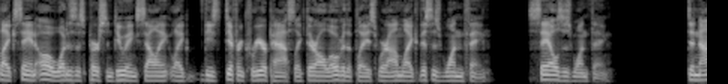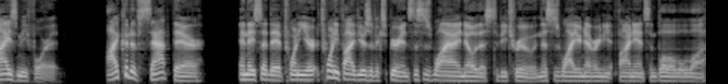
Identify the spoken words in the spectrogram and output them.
like saying oh what is this person doing selling like these different career paths? Like they're all over the place where i'm like this is one thing. Sales is one thing. Denies me for it. I could have sat there and they said they have 20 year 25 years of experience. This is why i know this to be true and this is why you're never going to get finance and blah blah blah blah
